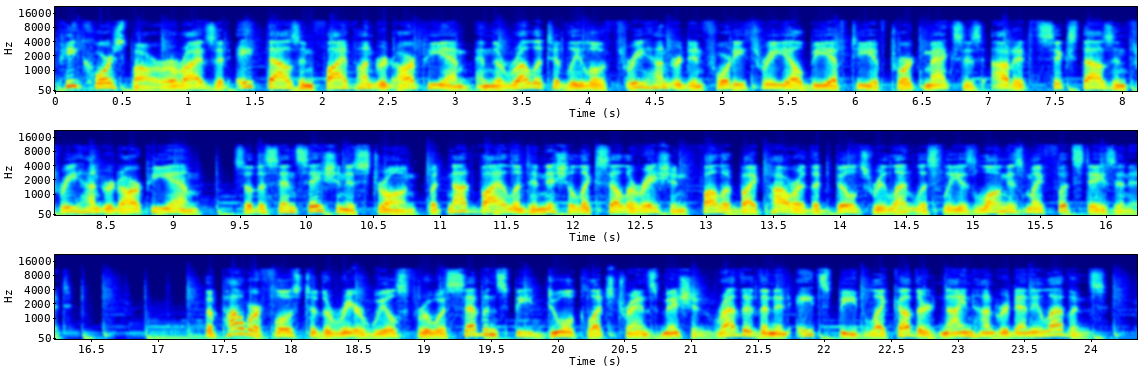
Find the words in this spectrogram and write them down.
Peak horsepower arrives at 8,500 RPM and the relatively low 343 lb-ft of torque maxes out at 6,300 RPM, so the sensation is strong but not violent initial acceleration followed by power that builds relentlessly as long as my foot stays in it. The power flows to the rear wheels through a 7-speed dual-clutch transmission rather than an 8-speed like other 911s.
